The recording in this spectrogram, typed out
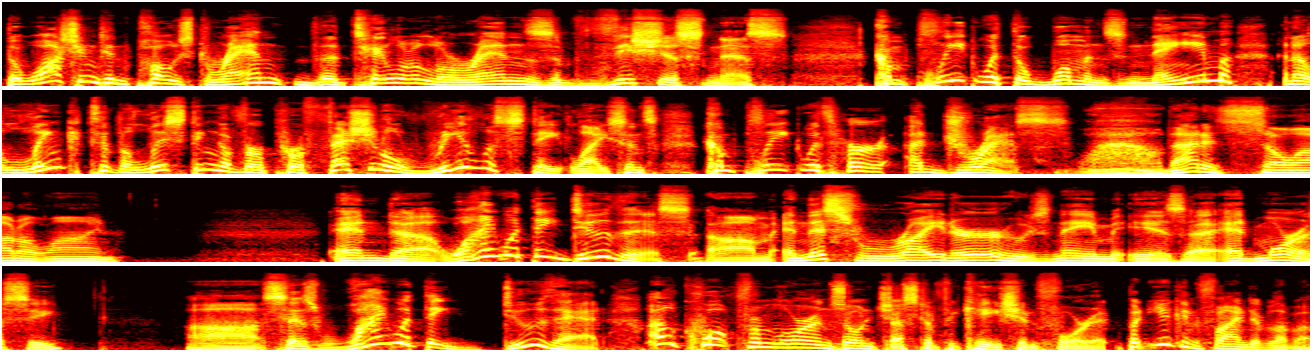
the Washington Post ran the Taylor Lorenz viciousness, complete with the woman's name and a link to the listing of her professional real estate license, complete with her address. Wow, that is so out of line. And uh, why would they do this? Um, and this writer, whose name is uh, Ed Morrissey, uh, says, why would they do that? I'll quote from Lorenz's own justification for it, but you can find it, blah, blah.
